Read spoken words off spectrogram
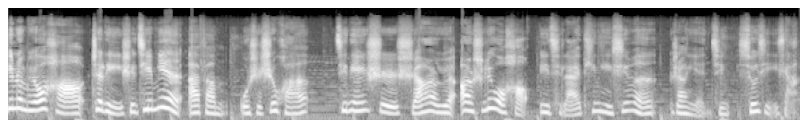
听众朋友好，这里是界面 FM，我是施华。今天是十二月二十六号，一起来听听新闻，让眼睛休息一下。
